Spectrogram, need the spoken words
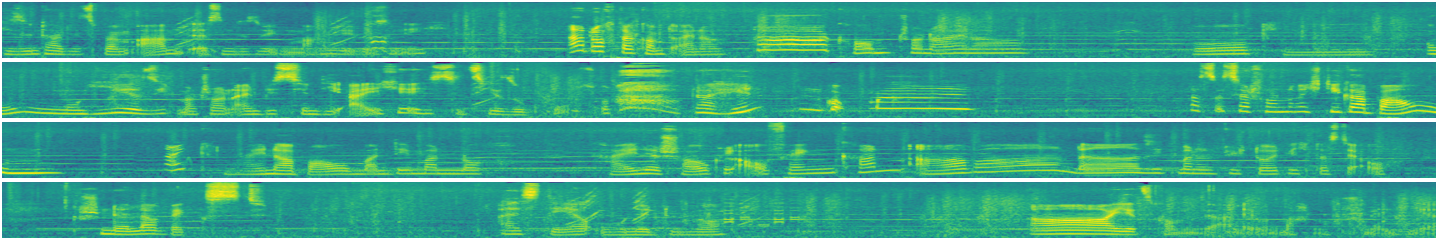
Die sind halt jetzt beim Abendessen, deswegen machen die das nicht. Ah doch, da kommt einer. Da kommt schon einer. Okay. Oh, hier sieht man schon ein bisschen die Eiche. Ist jetzt hier so groß. Oh, da hinten, guck mal. Das ist ja schon ein richtiger Baum. Ein kleiner Baum, an dem man noch keine Schaukel aufhängen kann. Aber da sieht man natürlich deutlich, dass der auch schneller wächst. Als der ohne Dünger. Ah, jetzt kommen sie alle und machen noch schnell hier.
